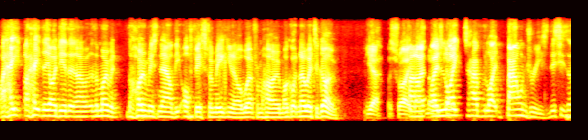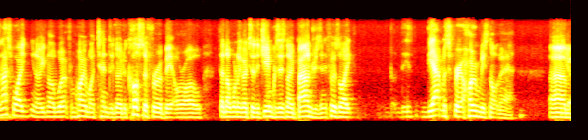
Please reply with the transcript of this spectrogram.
I hate I hate the idea that uh, at the moment the home is now the office for me. You know, I work from home. I got nowhere to go yeah, that's right. and I, I like to have like boundaries. This is, and that's why you know, even though I work from home, I tend to go to Costa for a bit, or I'll then I want to go to the gym because there's no boundaries, and it feels like the, the atmosphere at home is not there. Um, Yeah.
